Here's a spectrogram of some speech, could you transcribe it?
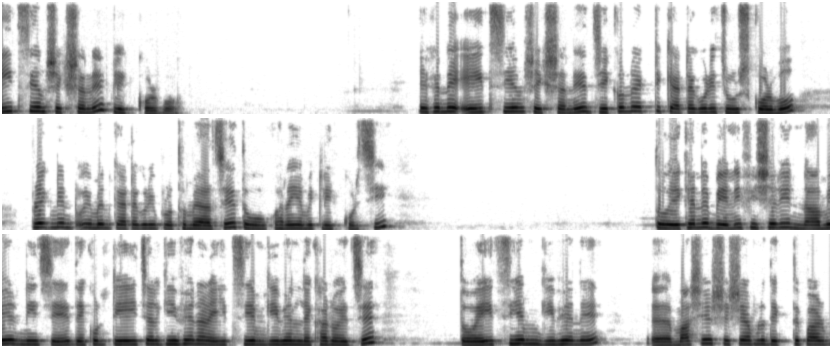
এইচসিএম সেকশানে ক্লিক করব। এখানে এইচসিএম সেকশানে যে কোনো একটি ক্যাটাগরি চুজ করব। প্রেগনেন্ট উইমেন ক্যাটাগরি প্রথমে আছে, তো ওখানেই আমি ক্লিক করছি। তো এখানে বেনিফিশিয়ারির নামের নিচে দেখুন টিএইচআর গিভেন আর এইচসিএম গিভেন লেখা রয়েছে। তো এইচসিএম গিভেনে মাসের শেষে আমরা দেখতে পারব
